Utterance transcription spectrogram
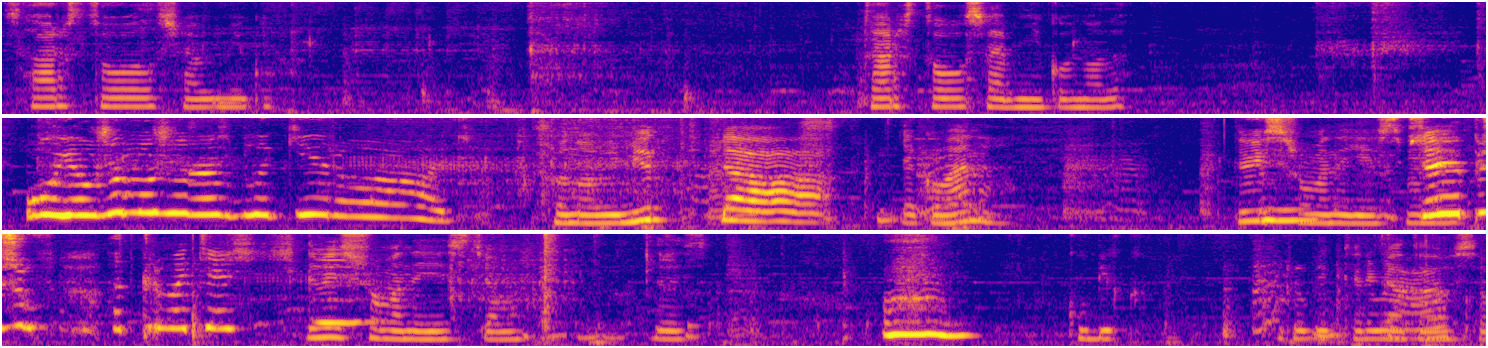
Царство волшебников. Царство волшебников надо. О, я вже можу розблокувати. Що, новий мір? Да. Як у мене? Дивись, що в мене є. Все, я пішов відкривати ящички. Дивись, що в мене є, Тьома. Дивись. Кубик. Рубик, ребята, Так. все.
